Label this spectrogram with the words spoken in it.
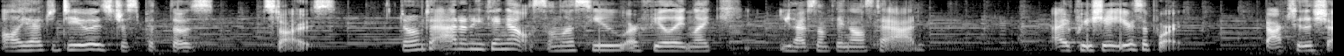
All you have to do is just put those stars. You don't have to add anything else unless you are feeling like you have something else to add. I appreciate your support. Back to the show.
